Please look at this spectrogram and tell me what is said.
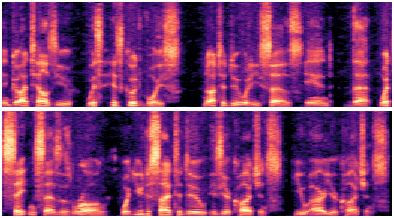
and God tells you, with his good voice, not to do what he says, and that what Satan says is wrong, what you decide to do is your conscience. You are your conscience,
